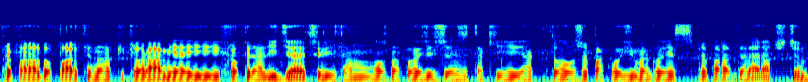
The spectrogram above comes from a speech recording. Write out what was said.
preparat oparty na pikloramie i chropyralidzie, czyli tam można powiedzieć, że taki jak do rzepaku ozimego jest preparat galera, przy czym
